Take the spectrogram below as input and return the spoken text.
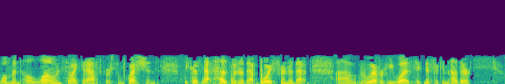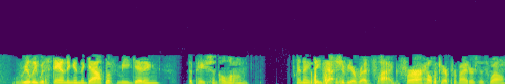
woman alone so I could ask her some questions because that husband or that boyfriend or that uh, whoever he was, significant other, really was standing in the gap of me getting the patient alone. And I think that should be a red flag for our healthcare providers as well.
